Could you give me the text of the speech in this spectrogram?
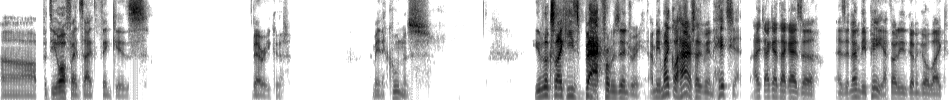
Uh, but the offense, I think, is very good. I mean, Acuna's. He looks like he's back from his injury. I mean, Michael Harris hasn't even hits yet. I, I got that guy as a as an MVP. I thought he was going to go like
